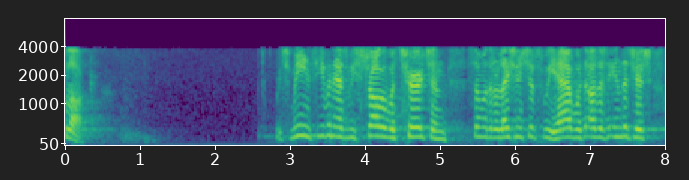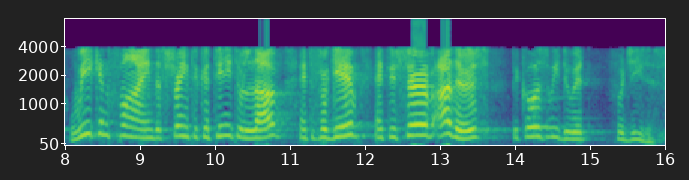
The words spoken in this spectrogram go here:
flock. Which means even as we struggle with church and some of the relationships we have with others in the church, we can find the strength to continue to love and to forgive and to serve others because we do it for Jesus.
